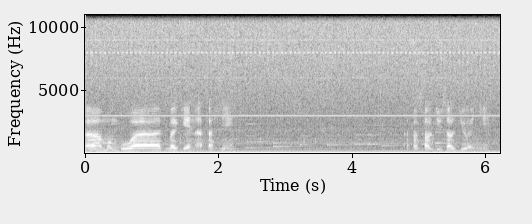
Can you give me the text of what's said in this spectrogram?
uh, membuat bagian atasnya atau salju-saljuannya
